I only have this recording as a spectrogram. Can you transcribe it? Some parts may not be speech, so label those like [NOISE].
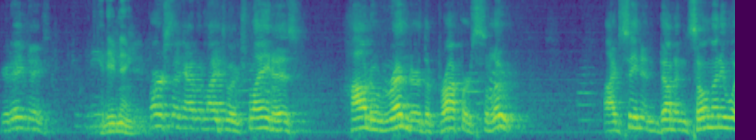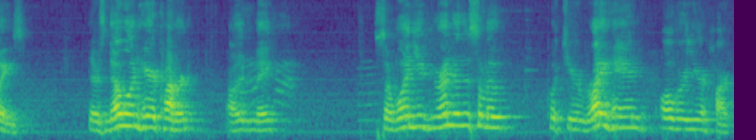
Good evening. good evening. First thing I would like to explain is how to render the proper salute. I've seen it done in so many ways. There's no one here covered other than me. So when you render the salute, put your right hand over your heart.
